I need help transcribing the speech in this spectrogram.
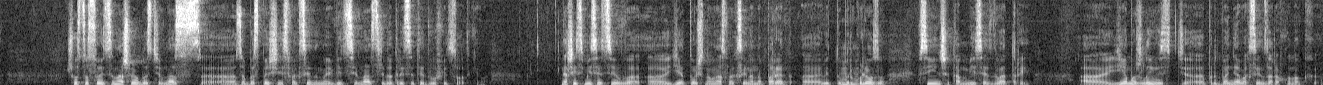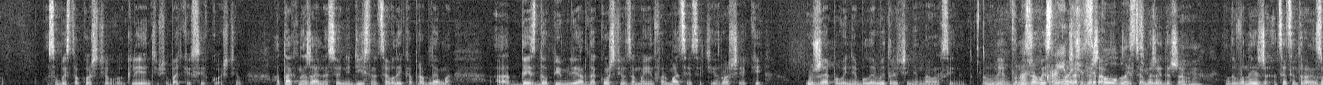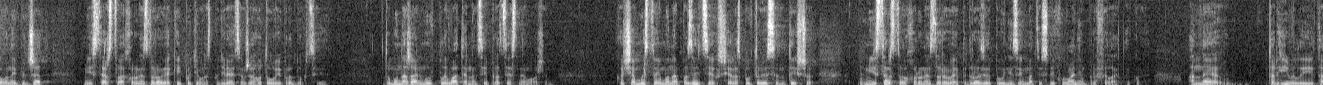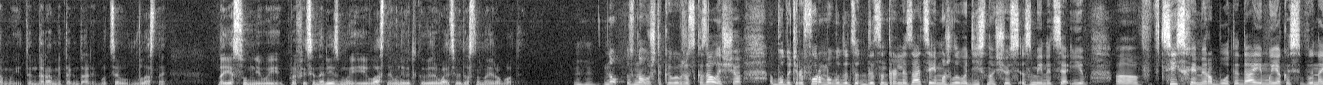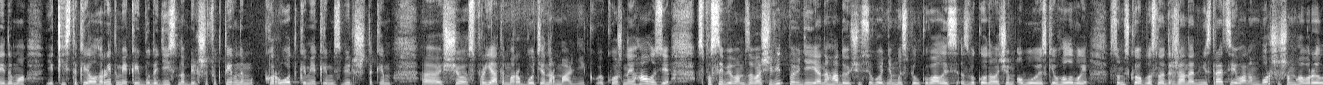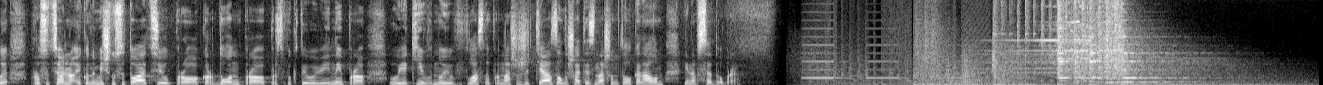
Що стосується нашої області, в нас е, забезпеченість вакцинами від 17 до 32%. На 6 місяців е, є точно у нас вакцина наперед е, від туберкульозу, всі інші там місяць, два-три. Е, Є можливість придбання вакцин за рахунок особисто коштів клієнтів чи батьківських коштів. А так, на жаль, на сьогодні дійсно це велика проблема. Десь до півмільярда коштів, за моєю інформацією, це ті гроші, які вже повинні були витрачені на вакцини. Тобто вони, В вони зависли в межах держави. Ні, це в межах держави. Але вони ж це централізований бюджет Міністерства охорони здоров'я, який потім розподіляється вже готовою продукцією. Тому, на жаль, ми впливати на цей процес не можемо. Хоча ми стоїмо на позиціях, ще раз повторюся, на тих, що Міністерство охорони здоров'я і підрозділи повинні займатися лікуванням, профілактикою, а не торгівлею там, і тендерами і так далі. Бо це, власне, дає сумніви професіоналізму, і, власне, вони відриваються від основної роботи. Ну знову ж таки, ви вже сказали, що будуть реформи, буде децентралізація, і можливо дійсно щось зміниться і е, в цій схемі роботи. Да, і ми якось винайдемо якийсь такий алгоритм, який буде дійсно більш ефективним, коротким, якимсь більш таким, е, що сприятиме роботі нормальній кожної галузі. Спасибі вам за ваші відповіді. Я нагадую, що сьогодні ми спілкувалися з виконувачем обов'язків голови Сумської обласної державної адміністрації Іваном Боршишем. Говорили про соціально-економічну ситуацію, про кордон, про перспективи війни, про які ну і власне про наше життя. Залишайтесь нашим телеканалом і на все добре.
